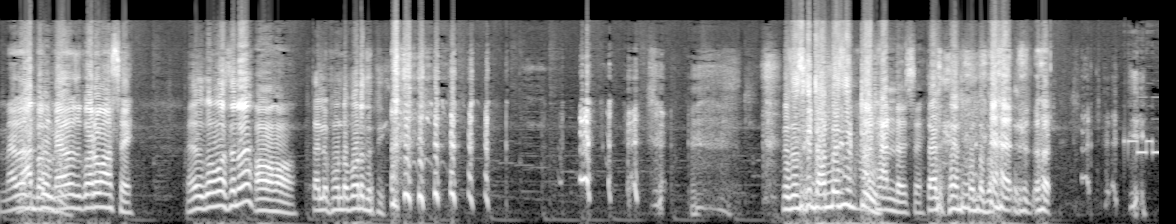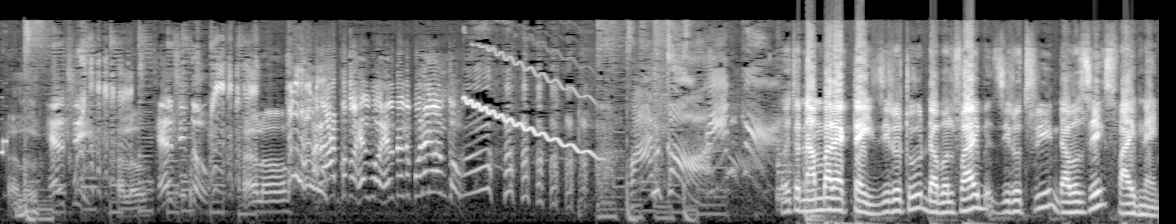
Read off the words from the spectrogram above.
মেজাজ মেজাজ গরম আছে। মেজাজ গরম আছে না? হ হ। তাহলে ফোনটা পরে দিবি মেজাজ কি ঠান্ডা হয়েছে একটু। হ্যাঁ, ঠান্ডা হয়েছে। তাহলে হ্যান্ড ফোনটা দাও। ধর। হ্যালো ওই তো নাম্বার একটাই zero two double five zero three double six five nine.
